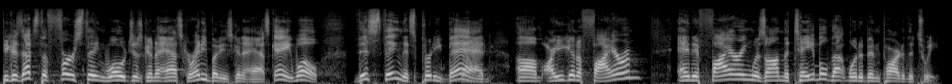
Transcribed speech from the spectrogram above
because that's the first thing Woj is going to ask, or anybody's going to ask. Hey, whoa, this thing that's pretty bad. Um, are you going to fire him? And if firing was on the table, that would have been part of the tweet.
